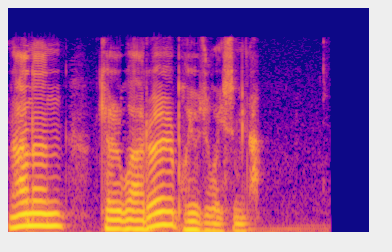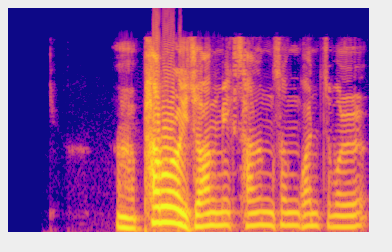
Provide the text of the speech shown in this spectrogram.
라는 결과를 보여주고 있습니다. 8월의 저항 및 상승 관점을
